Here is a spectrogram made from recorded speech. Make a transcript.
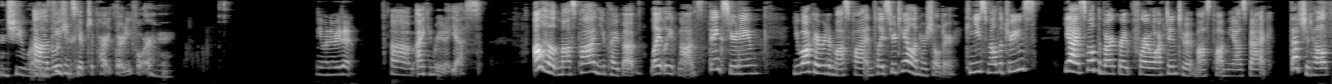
and she will. Uh, the but we can skip to part 34. Okay. You want to read it? Um, I can read it, yes. I'll help Mosspaw, you pipe up. Lightleap nods. Thanks, your name. You walk over to Mosspaw and place your tail on her shoulder. Can you smell the trees? Yeah, I smelled the bark right before I walked into it, Mosspaw meows back. That should help.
